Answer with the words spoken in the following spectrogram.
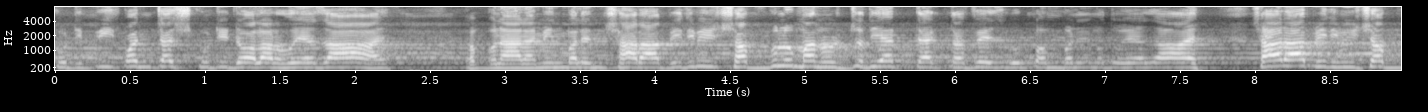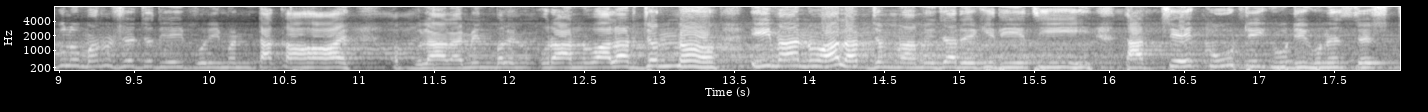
কোটি পঞ্চাশ কোটি ডলার হয়ে যায়, রব্বুল আলমিন বলেন, সারা পৃথিবীর সবগুলো মানুষ যদি একটা একটা ফেসবুক কোম্পানির মতো হয়ে যায়, সারা পৃথিবীর সবগুলো মানুষের যদি এই পরিমাণ টাকা হয়, রব্বুল আলমিন বলেন, কোরআনওয়ালার জন্য ইমানওয়ালার জন্য আমি যা রেখে দিয়েছি, তার চেয়ে কোটি কোটি গুণে শ্রেষ্ঠ।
